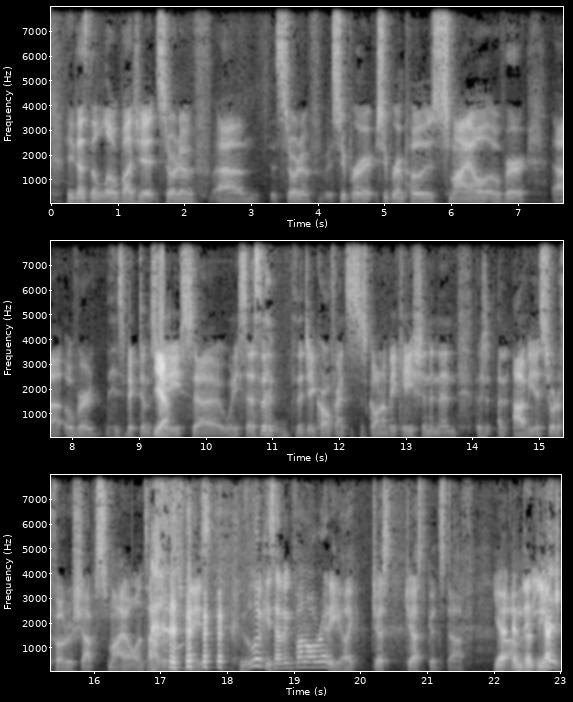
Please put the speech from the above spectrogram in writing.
he does the low budget sort of um, sort of super superimposed smile over uh, over his victim's Yeah. face uh, when he says that the J. Carl Francis has gone on vacation, and then there's an obvious sort of photoshopped smile on top of his face. Look, he's having fun already. Like just just good stuff. Yeah, Um, and the- the even, act-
